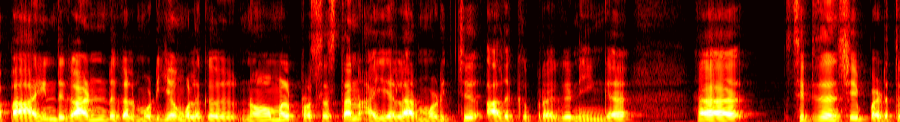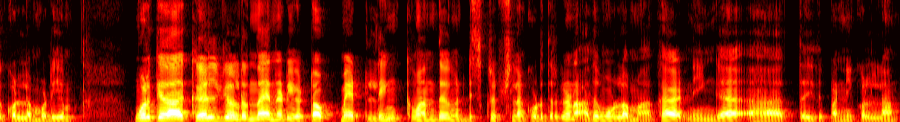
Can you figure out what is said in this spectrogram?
அப்போ ஐந்து ஆண்டுகள் முடிய உங்களுக்கு நார்மல் ப்ரொசஸ் தான். ஐஎல்ஆர் முடித்து அதுக்கு பிறகு நீங்கள் சிட்டிசன்ஷிப் எடுத்துக்கொள்ள முடியும். உங்களுக்கு ஏதாவது கேள்விகள் இருந்தால் என்னுடைய டாப்மேட் லிங்க் வந்து உங்கள் டிஸ்கிரிப்ஷனில் கொடுத்துருக்கேன். அது மூலமாக நீங்கள் இது பண்ணிக்கொள்ளலாம்.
